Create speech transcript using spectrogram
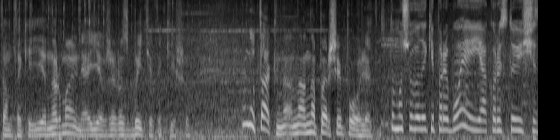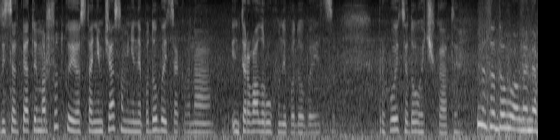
там такий є нормальний, а є вже розбиті такі, що. Ну так, на, на, на перший погляд. Тому що великі перебої. Я користуюсь 65-ю маршруткою. і Останнім часом мені не подобається, як вона інтервал руху не подобається. Приходиться довго чекати. Незадоволена,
